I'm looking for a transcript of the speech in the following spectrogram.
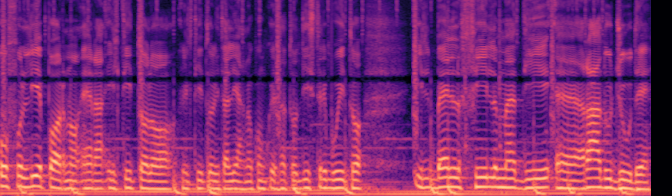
o follie porno era il titolo, il titolo italiano con cui è stato distribuito distribuito il bel film di eh, Radu Giude.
